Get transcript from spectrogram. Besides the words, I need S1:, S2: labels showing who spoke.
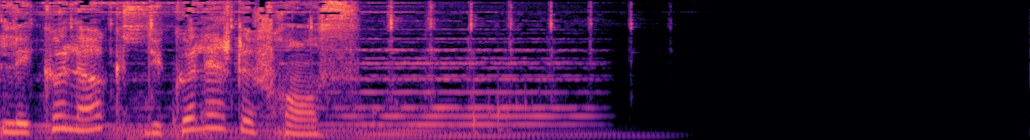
S1: Les colloques du Collège de France.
